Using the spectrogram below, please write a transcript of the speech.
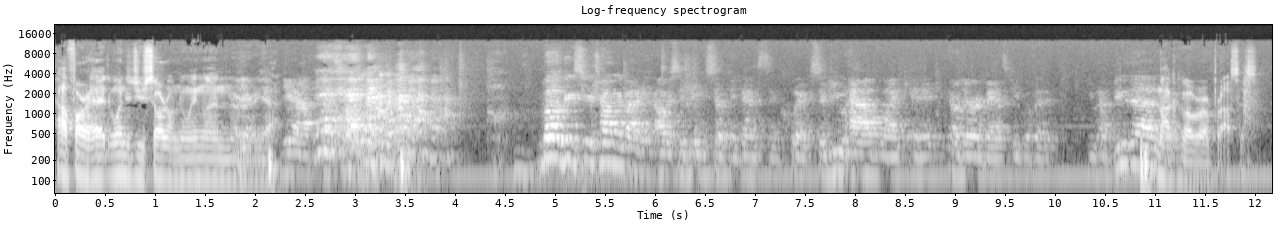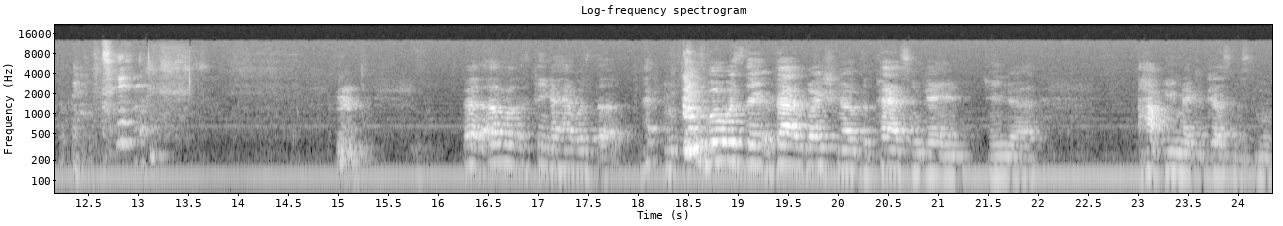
How far ahead? When did you start on New England? Or yeah, Yeah. that's Well, because you're talking about it obviously being so condensed and quick, so do you have like, any- are there advanced people that you have do that? I'm not gonna go over our process. The other thing I had was the, what was the evaluation of the passing game and, uh, how can you make adjustments to move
